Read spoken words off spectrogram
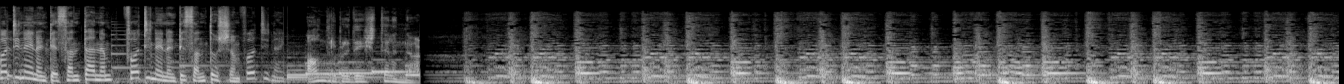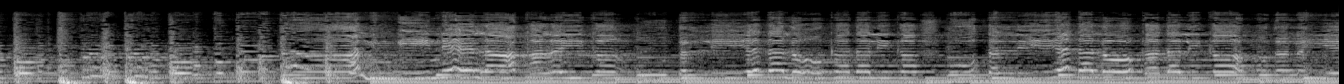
Forty nine అంటే సంతానం forty nine అంటే సంతోషం. Forty nine. ఆంధ్రప్రదేశ్ తెలంగాణ. కదలిక మొదలయ్యే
